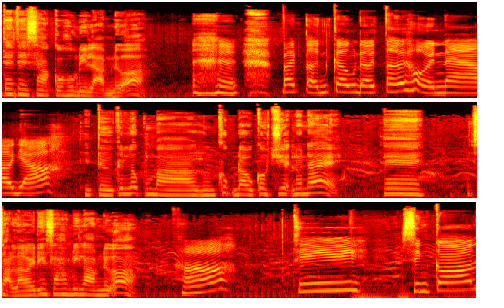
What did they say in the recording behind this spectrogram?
thế thế sao cô không đi làm nữa? Bác tấn công đợi tới hồi nào vậy? Thì từ cái lúc mà khúc đầu câu chuyện luôn đấy Thế trả lời đi sao không đi làm nữa? Hả? Thì sinh con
